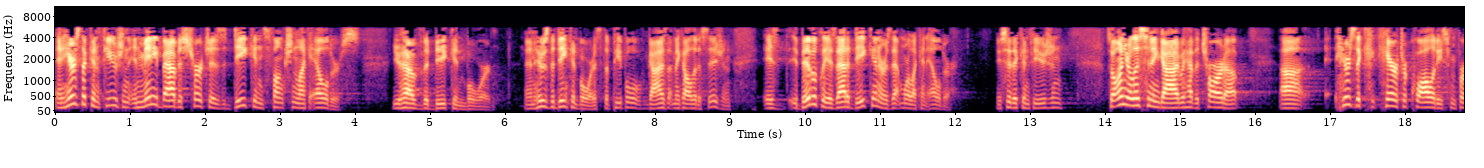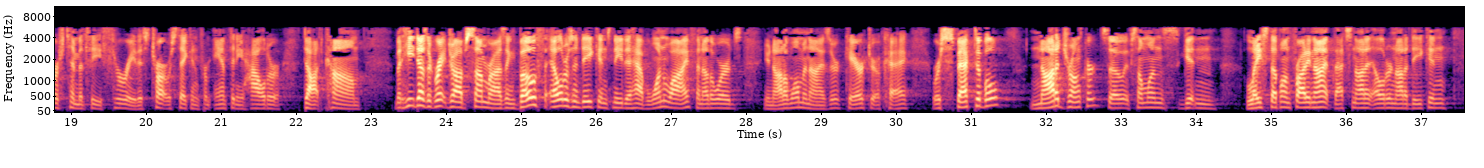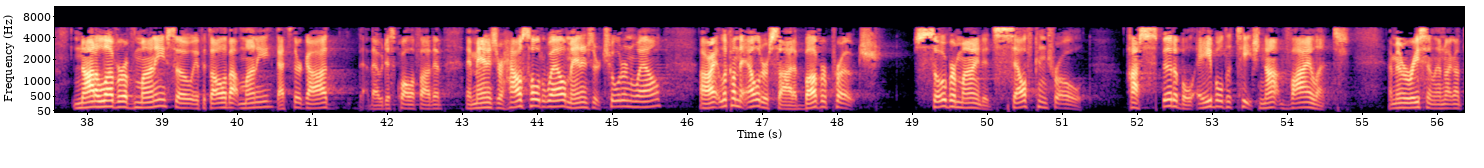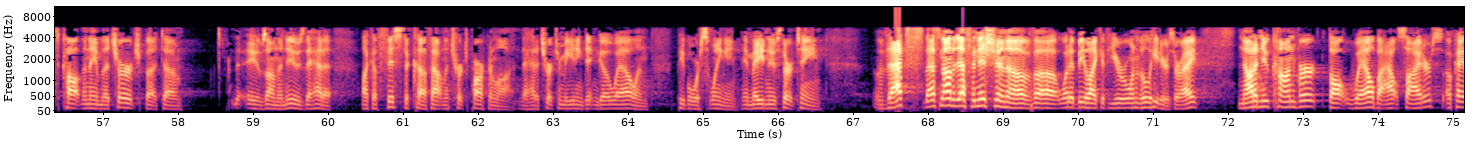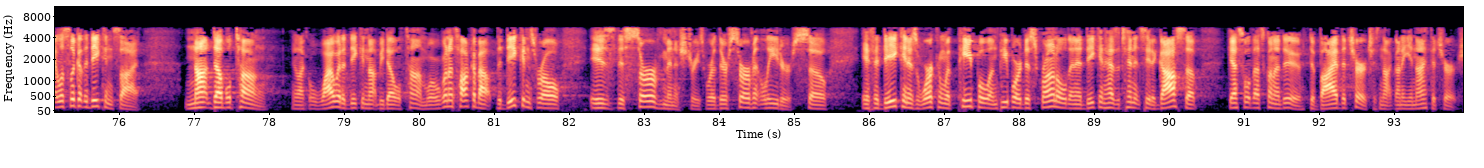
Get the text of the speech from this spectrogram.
And here's the confusion. In many Baptist churches, deacons function like elders. You have the deacon board. And who's the deacon board? It's the people, guys that make all the decision. Is biblically is that a deacon or is that more like an elder? You see the confusion. So on your listening guide, we have the chart up. Uh, here's the character qualities from 1 Timothy 3. This chart was taken from AnthonyHowder.com. But he does a great job summarizing. Both elders and deacons need to have one wife. In other words, you're not a womanizer. Character, okay. Respectable, not a drunkard. So if someone's getting laced up on Friday night, that's not an elder, not a deacon. Not a lover of money. So if it's all about money, that's their God. That would disqualify them. They manage their household well, manage their children well. All right, look on the elder side. Above reproach, sober minded, self controlled hospitable, able to teach, not violent. I remember recently, I'm not going to call it the name of the church, but um, it was on the news. They had a like a fisticuff out in the church parking lot. They had a church meeting, didn't go well, and people were swinging. It made News 13. That's that's not a definition of uh, what it'd be like if you were one of the leaders, right? Not a new convert, thought well by outsiders. Okay, let's look at the deacon side. Not double tongue, you're like, well, why would a deacon not be double tongued? Well, we're going to talk about the deacon's role is the serve ministries where they're servant leaders. So if a deacon is working with people and people are disgruntled and a deacon has a tendency to gossip, guess what that's going to do? Divide the church. It's not going to unite the church.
